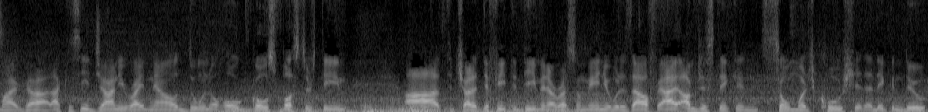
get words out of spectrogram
my God! I can see Johnny right now doing a whole Ghostbusters theme uh, to try to defeat the Demon at WrestleMania with his outfit. I, I'm just thinking so much cool shit that they can do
